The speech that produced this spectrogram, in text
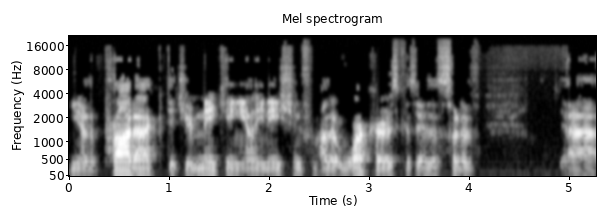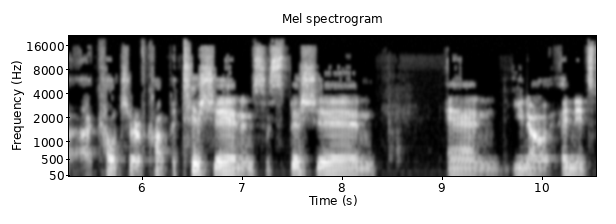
you know, the product that you're making, alienation from other workers, because there's a sort of uh, a culture of competition and suspicion and you know and it's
